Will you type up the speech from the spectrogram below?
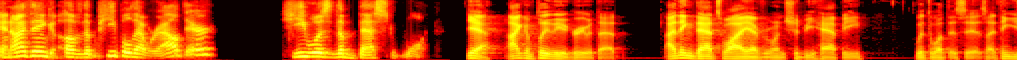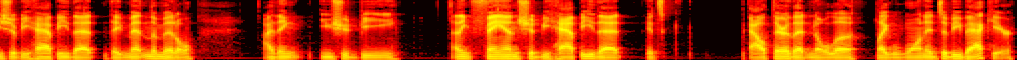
And I think of the people that were out there, he was the best one. Yeah, I completely agree with that. I think that's why everyone should be happy with what this is. I think you should be happy that they met in the middle. I think you should be I think fans should be happy that it's out there that Nola like wanted to be back here.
